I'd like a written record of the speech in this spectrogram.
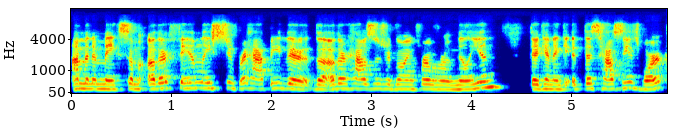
I'm going to make some other families super happy. The, the other houses are going for over a million. They're going to get this house needs work.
